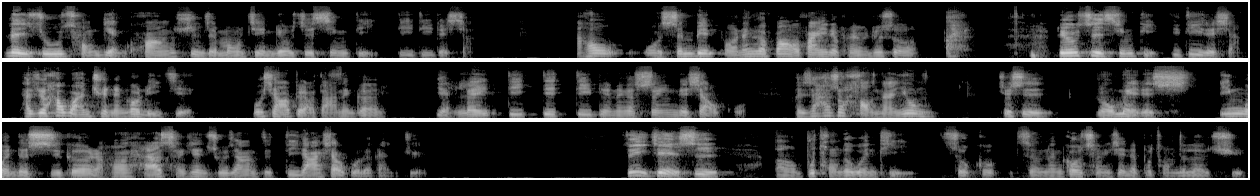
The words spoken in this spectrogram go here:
泪珠从眼眶顺着梦境溜至心底，滴滴的响”。然后我身边我那个帮我翻译的朋友就说：“溜至心底，滴滴的响。”他就他完全能够理解。我想要表达那个眼泪滴滴滴的那个声音的效果，可是他说好难用，就是柔美的诗英文的诗歌，然后还要呈现出这样子滴答效果的感觉，所以这也是嗯不同的文体所构所能够呈现的不同的乐趣，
